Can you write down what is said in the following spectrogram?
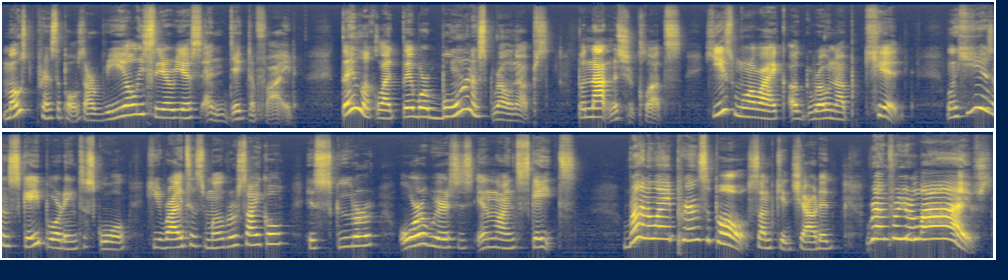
Most principals are really serious and dignified. They look like they were born as grown ups, but not Mr. Klutz. He's more like a grown up kid. When he isn't skateboarding to school, he rides his motorcycle his scooter, or wears his inline skates. Run away, principal! Some kid shouted. Run for your lives!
